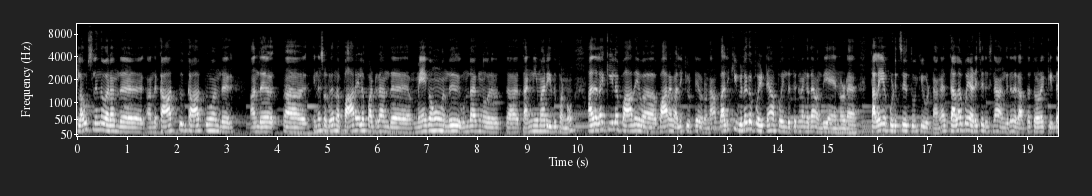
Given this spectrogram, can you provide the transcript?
க்ளவுட்ஸ்லேருந்து வர அந்த அந்த காற்று காற்றும் அந்த அந்த என்ன சொல்கிறது அந்த பாறையில் படுற அந்த மேகமும் வந்து உண்டாகின ஒரு த தண்ணி மாதிரி இது பண்ணும். அதெல்லாம் கீழே பாதை வ பாறை வலிக்கி விட்டே வரும் நான் வலிக்கி விலக போயிட்டேன். அப்போ இந்த திருநங்கை தான் வந்து என்னோட தலையை பிடிச்சி தூக்கி விட்டாங்க. தலை போய் அடிச்சிருந்துச்சுன்னா அங்கேருந்து ரத்தத்தோட கிட்ட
